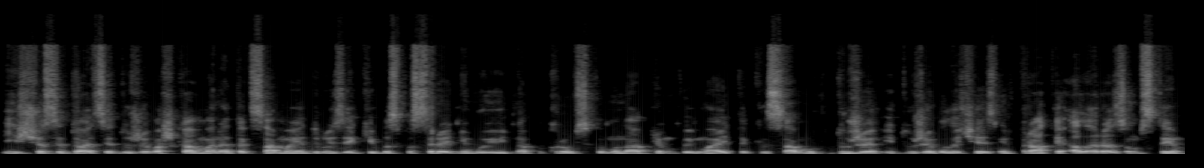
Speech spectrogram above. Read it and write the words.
і що ситуація дуже важка. В мене так само є друзі, які безпосередньо воюють на Покровському напрямку і мають таке само дуже і дуже величезні втрати. Але разом з тим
